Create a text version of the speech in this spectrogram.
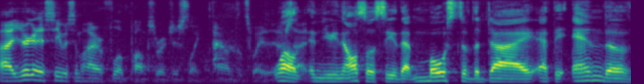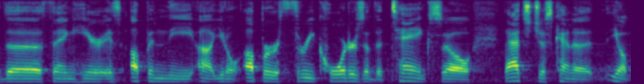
Uh, you're going to see with some higher flow pumps where it just like pounds its way to the Well, side. and you can also see that most of the dye at the end of the thing here is up in the uh, you know upper three quarters of the tank. So that's just kind of you know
